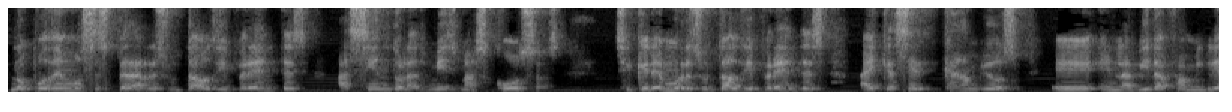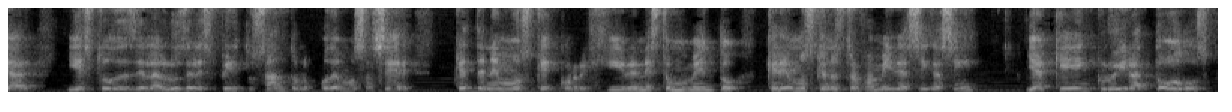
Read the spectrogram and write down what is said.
No podemos esperar resultados diferentes haciendo las mismas cosas. Si queremos resultados diferentes, hay que hacer cambios eh, en la vida familiar y esto desde la luz del Espíritu Santo lo podemos hacer. ¿Qué tenemos que corregir en este momento? ¿Queremos que nuestra familia siga así? Y hay que incluir a todos.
